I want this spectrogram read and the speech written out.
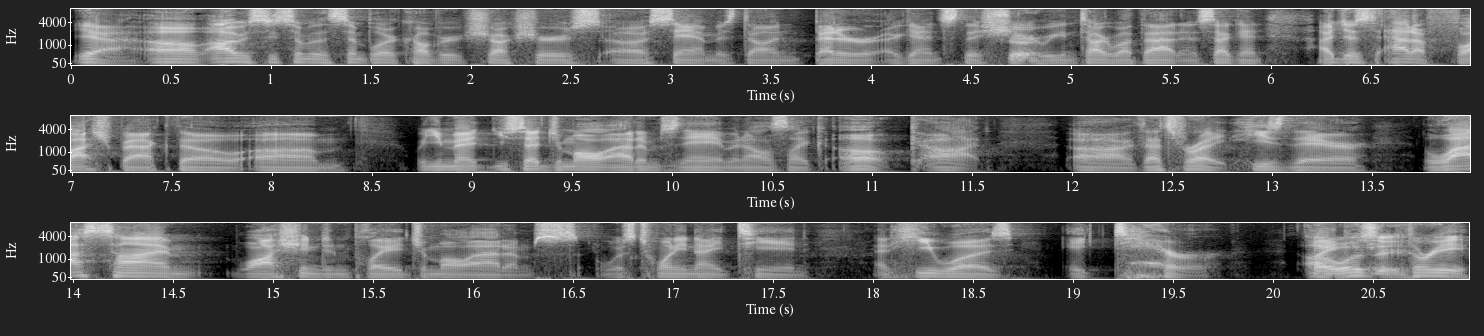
Yeah, um, obviously some of the simpler coverage structures uh, Sam has done better against this sure. year. We can talk about that in a second. I just had a flashback though um, when you met you said Jamal Adams' name, and I was like, oh god, uh, that's right, he's there. The last time Washington played Jamal Adams was 2019, and he was a terror. Like, oh, was he? Three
